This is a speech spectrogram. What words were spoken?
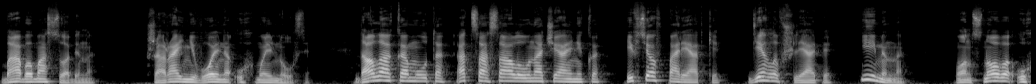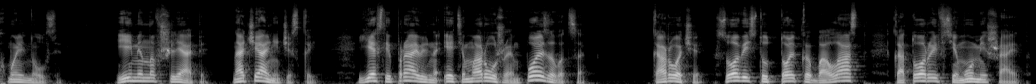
Бабам особенно. Шарай невольно ухмыльнулся. Дала кому-то, отсосала у начальника, и все в порядке. Дело в шляпе. Именно. Он снова ухмыльнулся. Именно в шляпе. Начальнической если правильно этим оружием пользоваться. Короче, совесть тут только балласт, который всему мешает.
